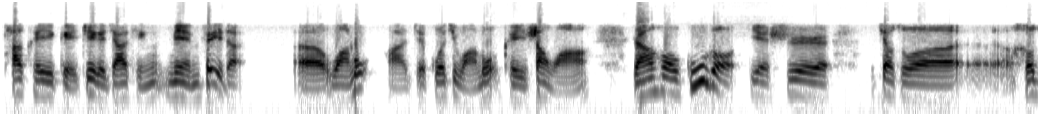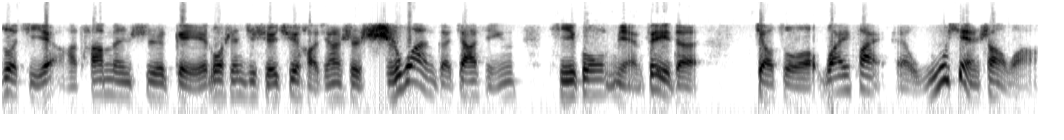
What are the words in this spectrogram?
他可以给这个家庭免费的呃网络啊，这国际网络可以上网。然后，Google 也是叫做呃合作企业啊，他们是给洛杉矶学区好像是十万个家庭提供免费的叫做 WiFi 呃无线上网。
